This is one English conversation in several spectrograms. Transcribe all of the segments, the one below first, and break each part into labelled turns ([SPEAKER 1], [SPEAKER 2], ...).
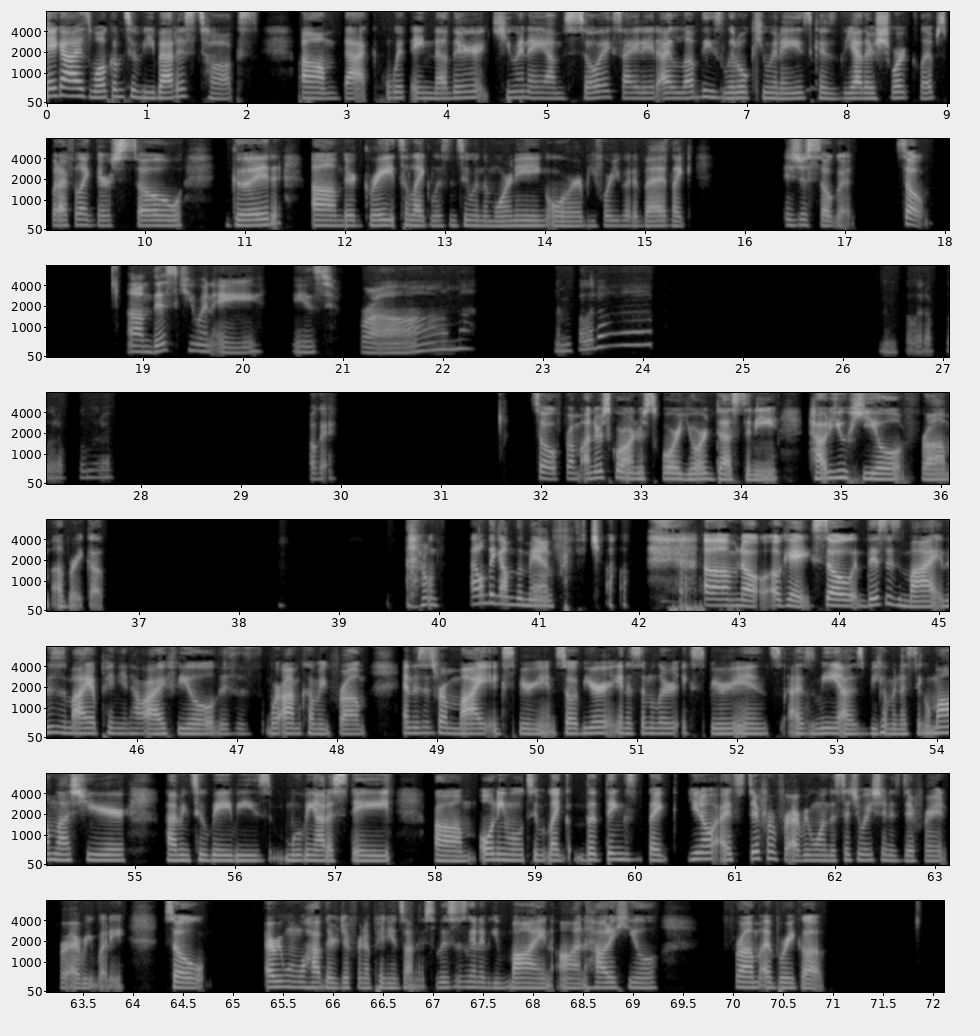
[SPEAKER 1] Hey guys, welcome to V Talks. Um, back with another Q and A. I'm so excited. I love these little Q and A's because yeah, they're short clips, but I feel like they're so good. Um, they're great to like listen to in the morning or before you go to bed. Like, it's just so good. So, um, this Q and A is from. Let me pull it up. Let me pull it up. Pull it up. Pull it up. Okay. So from underscore underscore your destiny, how do you heal from a breakup? I don't I don't think I'm the man for the job. Um no. Okay. So this is my this is my opinion how I feel. This is where I'm coming from and this is from my experience. So if you're in a similar experience as me as becoming a single mom last year, having two babies, moving out of state, um owning multi like the things like you know it's different for everyone the situation is different for everybody so everyone will have their different opinions on it so this is going to be mine on how to heal from a breakup.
